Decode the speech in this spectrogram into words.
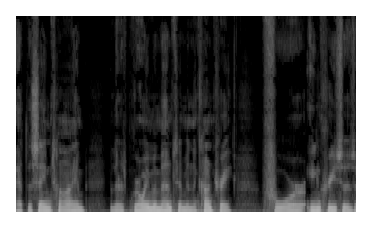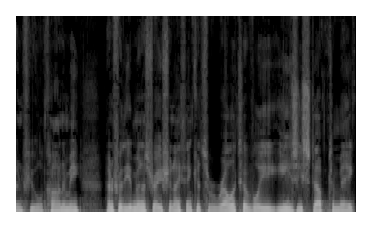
At the same time, there's growing momentum in the country for increases in fuel economy and for the administration, I think it's a relatively easy step to make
